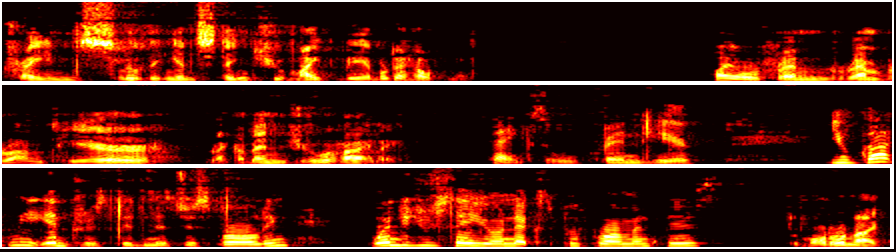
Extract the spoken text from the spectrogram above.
trained sleuthing instincts you might be able to help me. My old friend Rembrandt here recommends you highly. Thanks, old friend here. You've got me interested, Mr. Spaulding. When did you say your next performance is? Tomorrow night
